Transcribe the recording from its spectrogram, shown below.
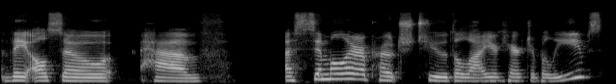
They also have a similar approach to the lie your character believes,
